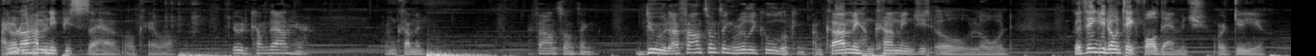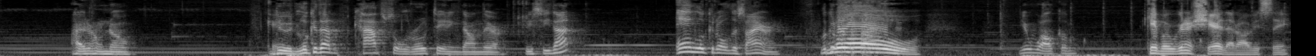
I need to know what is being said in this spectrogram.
I don't know how many pieces I have. Okay, well, Dude, come down here. I'm coming. I found something. Dude, I found something really cool looking. I'm coming. I'm coming. Jeez. Oh lord. Good thing you don't take fall damage, or do you? I don't know. Okay. Dude, look at that capsule rotating down there. Do you see that? And look at all this iron. Look at all this iron. Whoa. You're welcome. Okay, but we're gonna share that, obviously.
